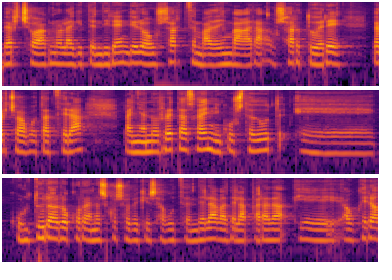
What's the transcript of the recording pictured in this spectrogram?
bertsoak nola egiten diren, gero ausartzen badein bagara, ausartu ere bertsoak botatzera, baina norretaz gain nik uste dut e, kultura orokorran asko sobeki ezagutzen dela, badela parada e, aukera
